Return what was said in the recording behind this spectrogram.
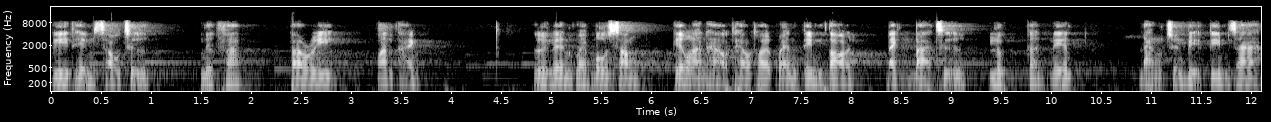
Ghi thêm 6 chữ Nước Pháp Paris hoàn thành Gửi lên Weibo xong Kiều An Hảo theo thói quen tìm tòi đánh ba chữ Lục Cẩn Niên. Đang chuẩn bị tìm ra,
